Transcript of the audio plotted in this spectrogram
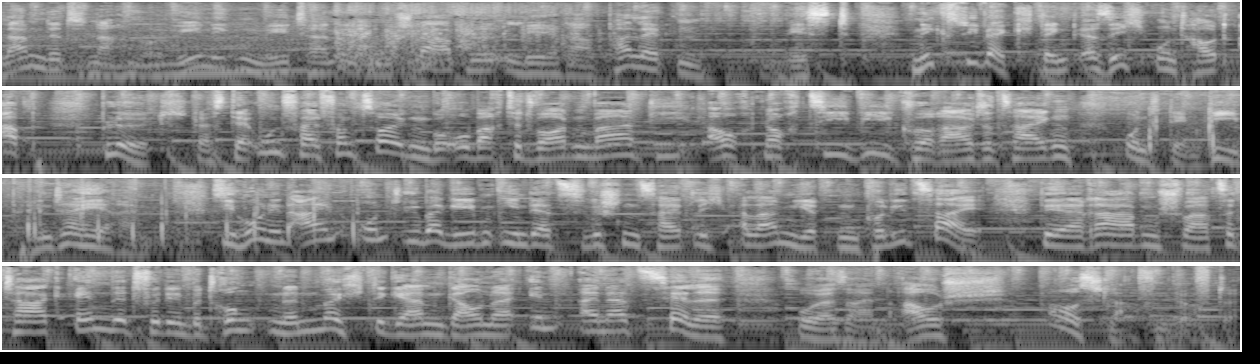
landet nach nur wenigen Metern in einem Stapel leerer Paletten. Mist. Nix wie weg, denkt er sich und haut ab. Blöd, dass der Unfall von Zeugen beobachtet worden war, die auch noch Zivilcourage zeigen und dem Dieb hinterherrennen. Sie holen ihn ein und übergeben ihn der zwischenzeitlich alarmierten Polizei. Der rabenschwarze Tag endet für den betrunkenen Möchtegern Gauner in einer Zelle, wo er seinen Rausch ausschlafen dürfte.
